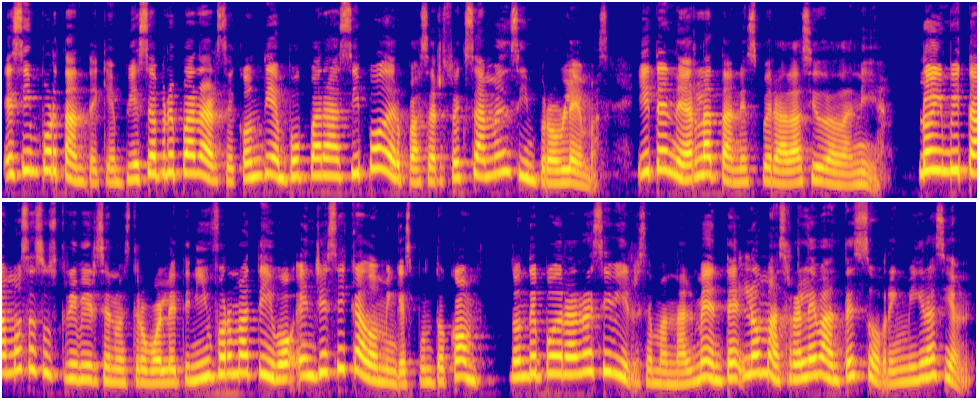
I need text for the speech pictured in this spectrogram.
Es importante que empiece a prepararse con tiempo para así poder pasar su examen sin problemas y tener la tan esperada ciudadanía. Lo invitamos a suscribirse a nuestro boletín informativo en jessicadominguez.com, donde podrá recibir semanalmente lo más relevante sobre inmigración.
